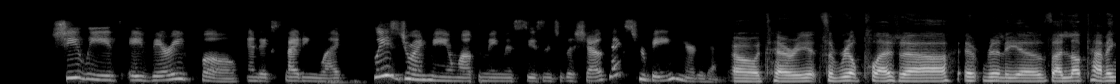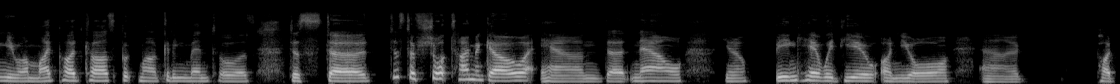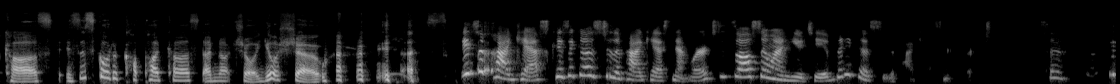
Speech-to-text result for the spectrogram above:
she leads a very full and exciting life. Please join me in welcoming Miss Susan to the show. Thanks for being here today. Oh, Terry, it's a real pleasure. It really is. I loved having you on my podcast, Book Marketing Mentors, just uh, just a short time ago, and uh, now, you know, being here with you on your uh, podcast. Is this called a podcast? I'm not sure. Your show. yes. It's a podcast because it goes to the podcast networks. It's also on YouTube, but it goes to the podcast networks. So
